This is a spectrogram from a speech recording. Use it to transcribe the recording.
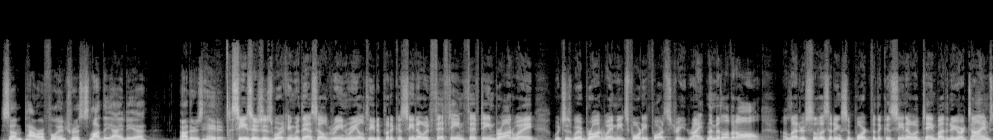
Some powerful interests love the idea, others hate it. Caesars is working with SL Green Realty to put a casino at 1515 Broadway, which is where Broadway meets 44th Street, right in the middle of it all. A letter soliciting support for the casino obtained by the New York Times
